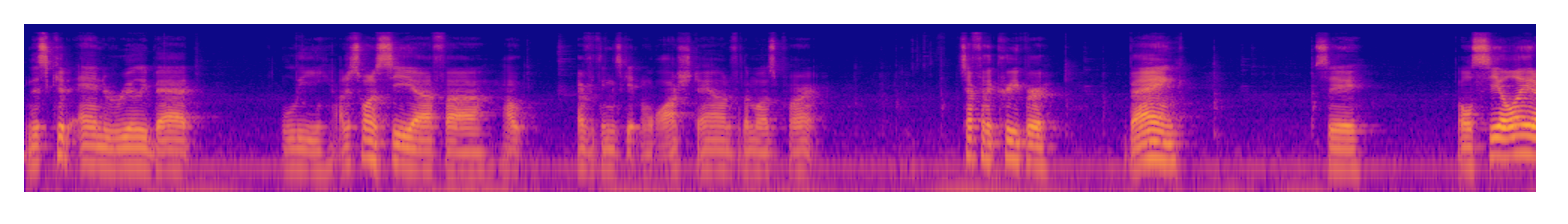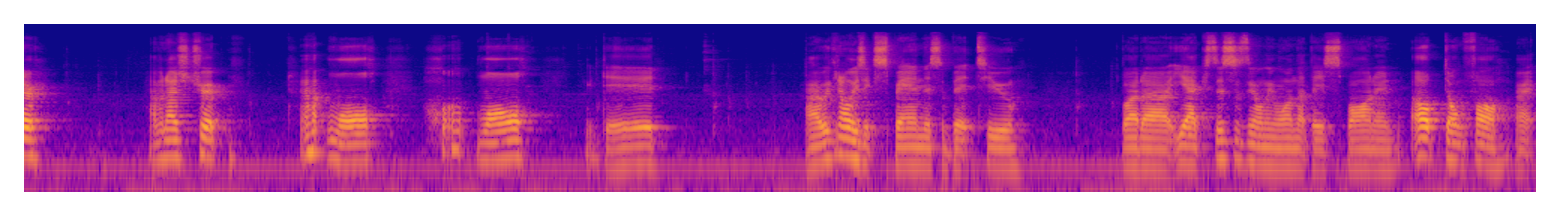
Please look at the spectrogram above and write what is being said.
This could end really badly. I just want to see if uh, how everything's getting washed down for the most part. Except for the creeper. Bang. See. We'll see you later. Have a nice trip. Lol. Lol. You did. Alright, we can always expand this a bit too. But, uh, yeah, because this is the only one that they spawn in. Oh, don't fall. Alright.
